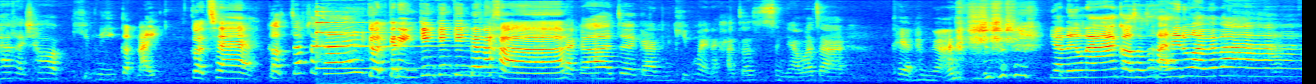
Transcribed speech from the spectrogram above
ถ้าใครชอบคลิปนี้กดไลค์กดแชร์ กด subscribe กดกระดิ่งกิ้งกิ้งกิ้งด้วยนะคะ แล้วก็เจอกันคลิปใหม่นะคะ จะสัญญาว่าจะ ขยันทำงาน อย่าลืมนะ กด subscribe ให้ด้วย บ๊ายบาย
